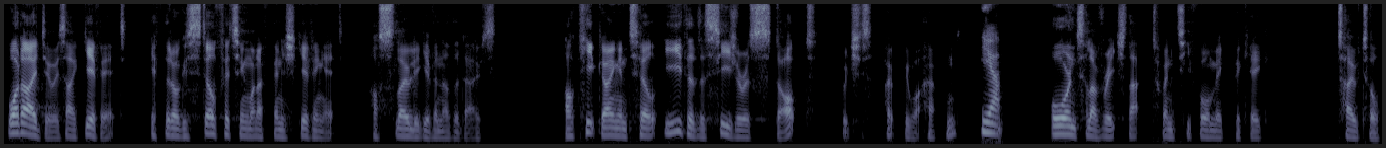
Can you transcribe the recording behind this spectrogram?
What I do is I give it. If the dog is still fitting when I finish giving it, I'll slowly give another dose. I'll keep going until either the seizure has stopped, which is hopefully what happened. Yeah. Or until I've reached that 24 mg per kg total.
